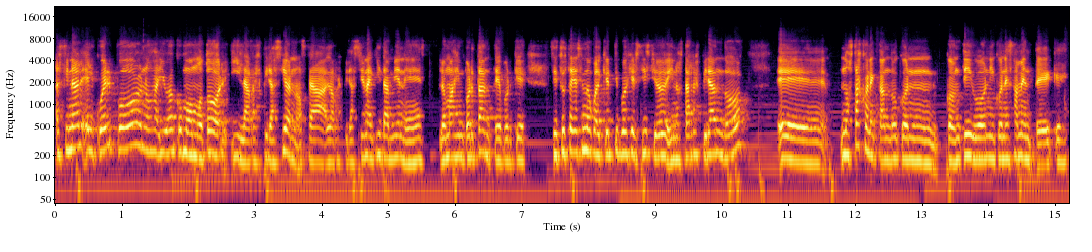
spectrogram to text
al final el cuerpo nos ayuda como motor y la respiración, o sea, la respiración aquí también es lo más importante, porque si tú estás haciendo cualquier tipo de ejercicio y no estás respirando, eh, no estás conectando con, contigo ni con esa mente, que,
